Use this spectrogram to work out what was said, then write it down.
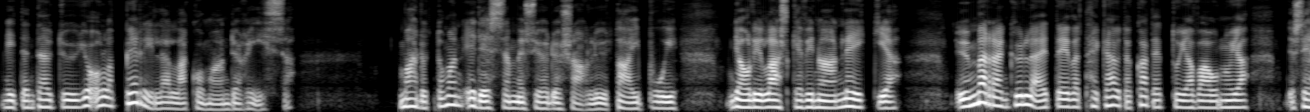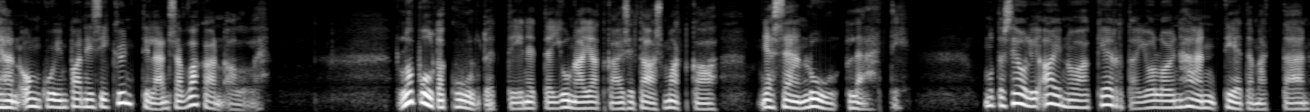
niiden täytyy jo olla perillä La Commanderissa. Mahdottoman edessä Monsieur de Charlie taipui ja oli laskevinaan leikkiä. Ymmärrän kyllä, etteivät he käytä katettuja vaunuja, sehän on kuin panisi kynttilänsä vakan alle. Lopulta kuulutettiin, että juna jatkaisi taas matkaa, ja sään luu lähti. Mutta se oli ainoa kerta, jolloin hän tietämättään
